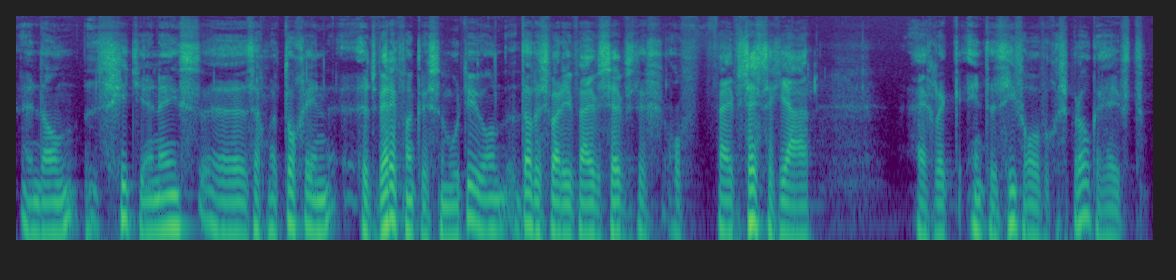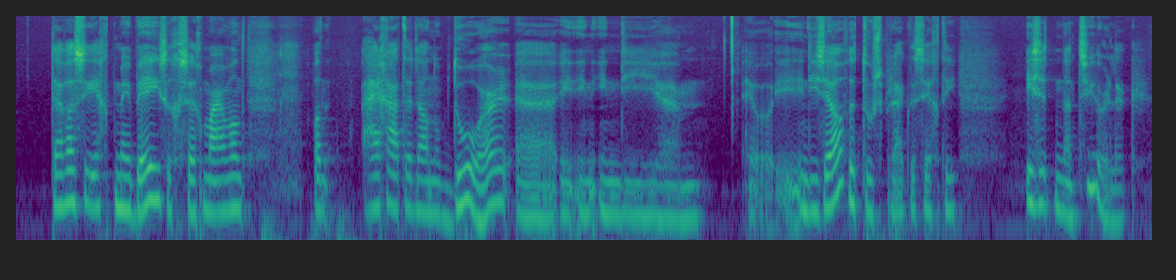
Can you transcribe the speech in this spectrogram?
En dan schiet je ineens, uh, zeg maar, toch in het werk van Krishnamurti, want dat is waar hij 75 of 65 jaar eigenlijk intensief over gesproken heeft. Daar was hij echt mee bezig, zeg maar, want, want hij gaat er dan op door in, in, in die... Um in diezelfde toespraak, dan zegt hij, is het natuurlijk?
